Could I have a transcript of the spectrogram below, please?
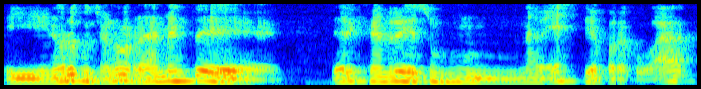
y no le funcionó. Realmente Derek Henry es un- una bestia para jugar.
